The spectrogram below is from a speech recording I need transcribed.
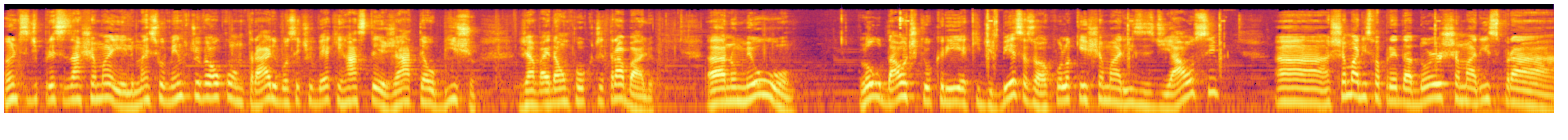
antes de precisar chamar ele. Mas se o vento tiver ao contrário e você tiver que rastejar até o bicho, já vai dar um pouco de trabalho. Ah, no meu loadout que eu criei aqui de bestas, ó, eu coloquei chamarizes de alce, ah, chamariz para predador, chamariz para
